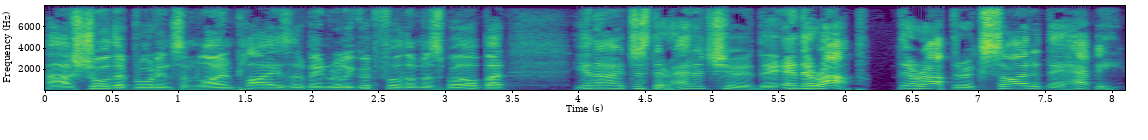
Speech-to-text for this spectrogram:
Uh, sure, they've brought in some loan players that have been really good for them as well, but you know, just their attitude, they and they're up. They're up. They're excited. They're happy.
